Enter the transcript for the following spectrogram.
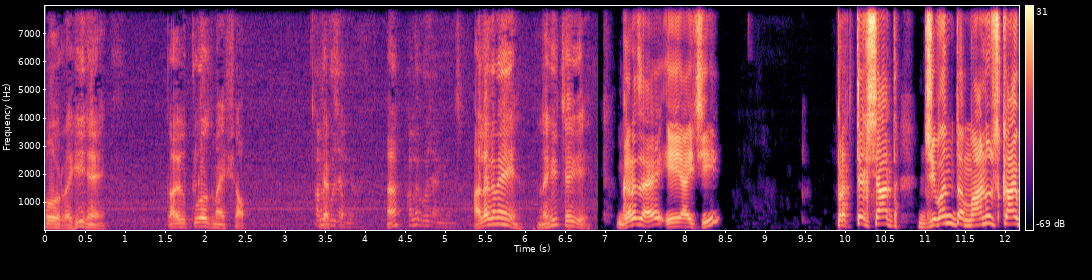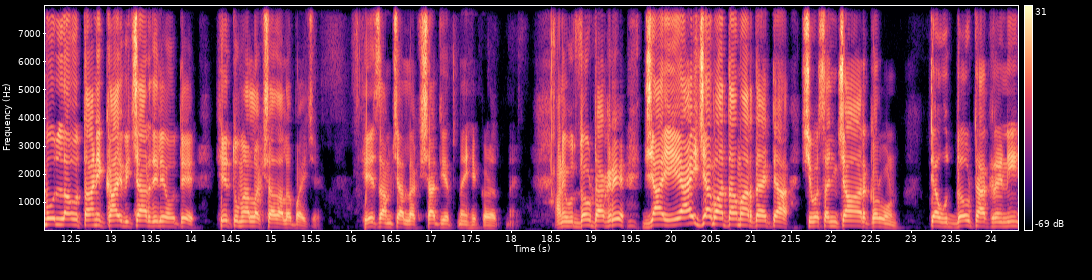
हो रही है तो I will close my shop अलग हो. जाएंगे। हाँ? अलग हो जाएंगे उनसे। अलग नहीं नहीं चाहिए. गरज आहे ए आयची प्रत्यक्षात जिवंत माणूस काय बोलला होता आणि काय विचार दिले होते हे तुम्हाला लक्षात आलं पाहिजे. हेच आमच्या लक्षात येत नाही हे कळत नाही. आणि उद्धव ठाकरे ज्या ए आयच्या बाता मारतायत त्या शिवसंचार करून त्या उद्धव ठाकरेंनी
